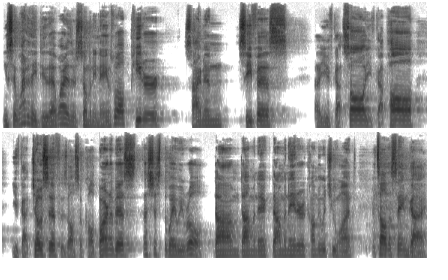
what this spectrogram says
You say, why do they do that? Why are there so many names? Well, Peter, Simon, Cephas, uh, you've got Saul, you've got Paul, you've got Joseph, who's also called Barnabas. That's just the way we roll. Dom, Dominic, Dominator, call me what you want. It's all the same guy.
